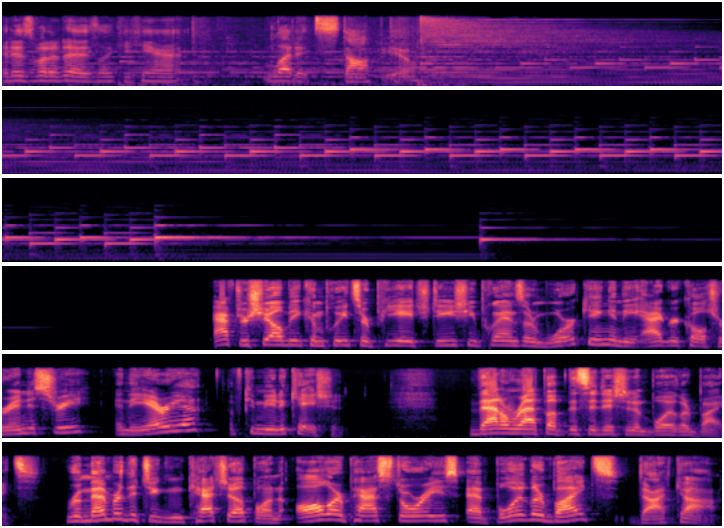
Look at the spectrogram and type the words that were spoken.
it is what it is. Like you can't let it stop you. After Shelby completes her PhD, she plans on working in the agriculture industry in the area of communication. That'll wrap up this edition of Boiler Bites. Remember that you can catch up on all our past stories at boilerbites.com.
